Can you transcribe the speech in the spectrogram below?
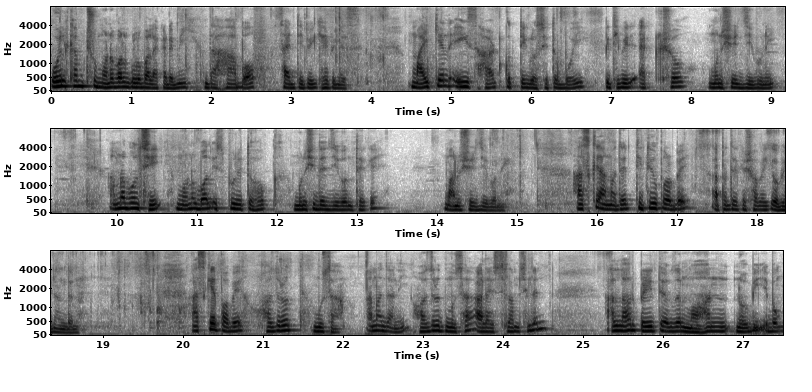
Welcome to Monobol global academy the hub of scientific happiness Michael H Hart কর্তৃক রচিত বই, পৃথিবীর একশো মনীষীর জীবনী। আমরা বলছি, মনোবল স্ফুরিত হোক মনীষীদের জীবন থেকে মানুষের জীবনে। আজকে আমাদের তৃতীয় পর্বে আপনাদেরকে সবাইকে অভিনন্দন। আজকের পর্বে হজরত মুসা। আমরা জানি, হজরত মুসা আলাহ ইসলাম ছিলেন আল্লাহর প্রেরিত একজন মহান নবী এবং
